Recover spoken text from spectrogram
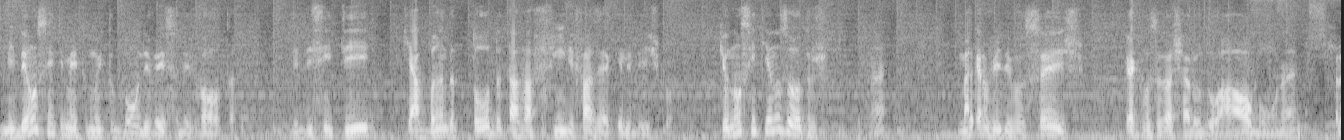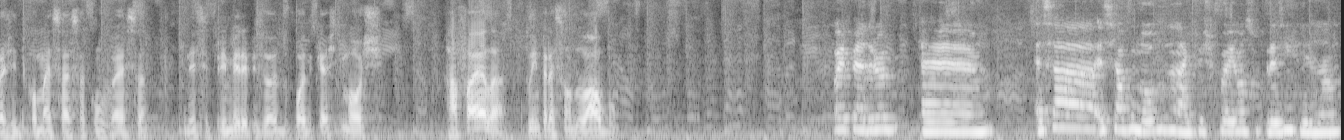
me deu um sentimento muito bom de ver isso de volta, de, de sentir que a banda toda estava afim de fazer aquele disco, que eu não sentia nos outros, né? Mas eu quero ouvir de vocês o que é que vocês acharam do álbum, né? Pra gente começar essa conversa nesse primeiro episódio do podcast Mosh. Rafaela, tua impressão do álbum? Oi, Pedro. É, essa, esse álbum novo do Nightwish foi uma surpresa incrível,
